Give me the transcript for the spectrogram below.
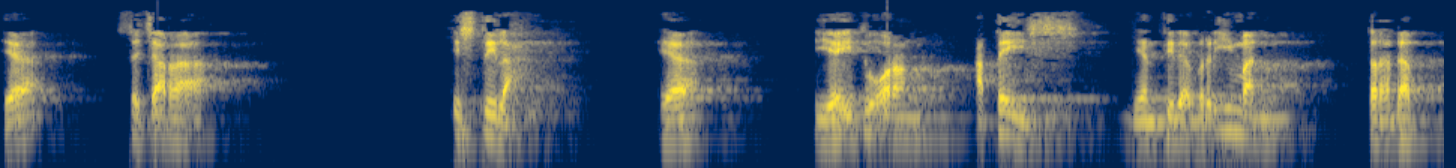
ya secara istilah ya yaitu orang ateis yang tidak beriman terhadap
